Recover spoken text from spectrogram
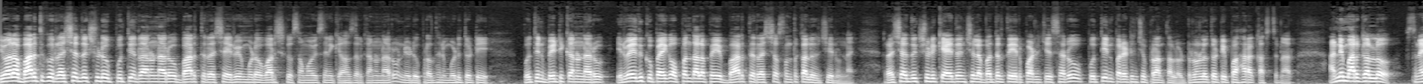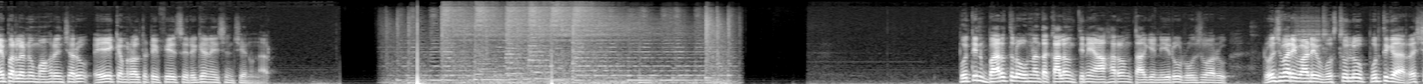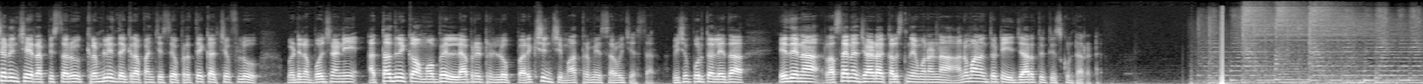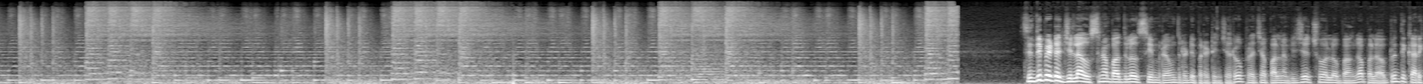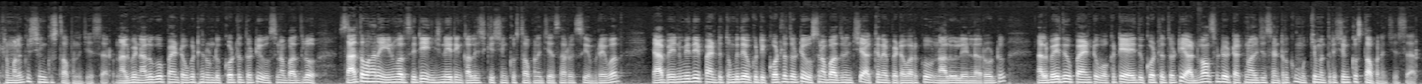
ఇవాళ భారత్కు రష్యా అధ్యక్షుడు పుతిన్ రానున్నారు. భారత్ రష్యా ఇరవై మూడవ వార్షిక సమావేశానికి హాజరు కానున్నారు. నేడు ప్రధాని మోడీతోటి పుతిన్ భేటీ కానున్నారు. ఇరవై ఐదుకు పైగా ఒప్పందాలపై భారత్ రష్యా సంతకాలు చేరున్నాయి. రష్యా అధ్యక్షుడికి ఐదంచెల భద్రత ఏర్పాట్లు చేశారు. పుతిన్ పర్యటించే ప్రాంతాల్లో డ్రోన్లతోటి పహారా కాస్తున్నారు. అన్ని మార్గాల్లో స్నైపర్లను మోహరించారు. ఏఏ కెమెరాలతోటి ఫేస్ రికగ్నైజేషన్ చేయనున్నారు. పుతిన్ భారత్లో ఉన్నంత కాలం తినే ఆహారం తాగే నీరు రోజువారు. రోజువారీ వాడే వస్తువులు పూర్తిగా రష్యా నుంచే రప్పిస్తారు. క్రెమ్లిన్ దగ్గర పనిచేసే ప్రత్యేక చెఫ్లు వండిన భోజనాన్ని అత్యాధునిక మొబైల్ ల్యాబొరేటరీలో పరీక్షించి మాత్రమే సర్వ్ చేస్తారు. విషపూరిత లేదా ఏదైనా రసాయన జాడ కలుస్తుందేమోనన్న అనుమానంతో ఈ జాగ్రత్త తీసుకుంటారట. సిద్దిపేట జిల్లా హుస్నాబాద్లో సీఎం రేవంత్ రెడ్డి పర్యటించారు. ప్రజాపాలన విజయోత్సవాల్లో భాగంగా పలు అభివృద్ధి కార్యక్రమాలకు శంకుస్థాపన చేశారు. నలభై నాలుగు పాయింట్ ఒకటి రెండు కోట్లతోటి హుస్నాబాద్లో శాతవాహన యూనివర్సిటీ ఇంజనీరింగ్ కాలేజీకి శంకుస్థాపన చేశారు సీఎం రేవంత్. యాభై ఎనిమిది పాయింట్ తొమ్మిది ఒకటి కోట్లతోటి హుస్నాబాద్ నుంచి అక్కనపేట వరకు నాలుగు లేన్ల రోడ్డు నలభై ఐదు పాయింట్ ఒకటి ఐదు కోట్లతోటి అడ్వాన్స్డ్ టెక్నాలజీ సెంటర్కు ముఖ్యమంత్రి శంకుస్థాపన చేశారు.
